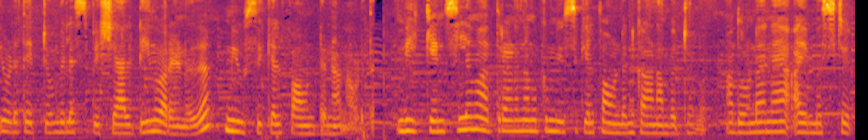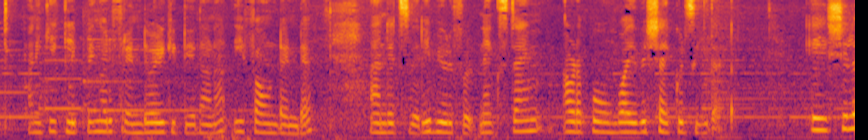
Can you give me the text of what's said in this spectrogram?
ഇവിടുത്തെ ഏറ്റവും വലിയ സ്പെഷ്യാലിറ്റി എന്ന് പറയുന്നത് മ്യൂസിക്കൽ ഫൗണ്ടൻ ആണ് അവിടുത്തെ. വീക്കെൻഡ്സിൽ മാത്രമാണ് നമുക്ക് മ്യൂസിക്കൽ ഫൗണ്ടൻ കാണാൻ പറ്റുള്ളൂ. അതുകൊണ്ട് തന്നെ ഐ മിസ്റ്റ് ഇറ്റ് എനിക്ക് ഈ ക്ലിപ്പിംഗ് ഒരു ഫ്രണ്ട് വഴി കിട്ടിയതാണ് ഈ ഫൗണ്ടന്റെ and it's very beautiful next time അവിടെ പോകുമ്പോൾ I wish I could see that ഏഷ്യയിൽ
